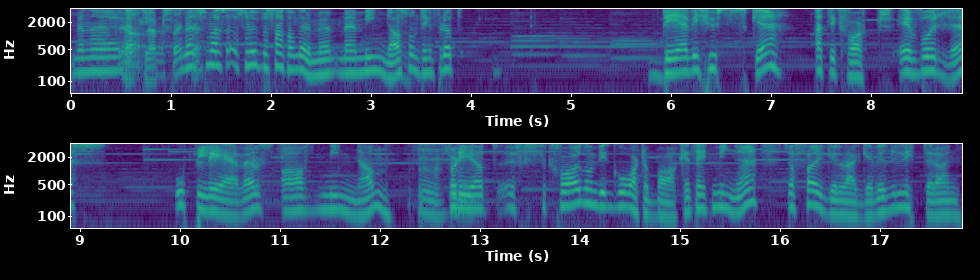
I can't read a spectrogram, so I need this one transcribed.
Men, eh, Ja, klart. sant, men som, jeg, som vi snakka om det med, med minner og sånne ting, fordi at det vi husker etter hvert, er vår opplevelse av minnene. Fordi at hver gang vi går tilbake til et minne, så fargelegger vi det litt. grann.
